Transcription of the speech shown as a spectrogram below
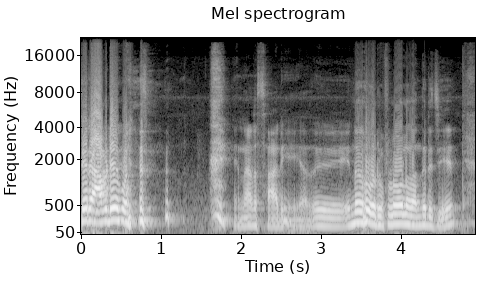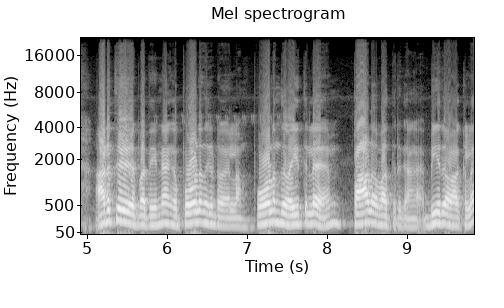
சரி அப்படியே கொஞ்சம் என்னால் சாரி அது இன்னும் ஒரு ஃப்ளோவில் வந்துடுச்சு. அடுத்து பார்த்தீங்கன்னா அங்கே போலந்துக்கிட்ட வரலாம். போலந்து வயிற்றுல பாலை வாத்துருக்காங்க. பீரை வாக்கில்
